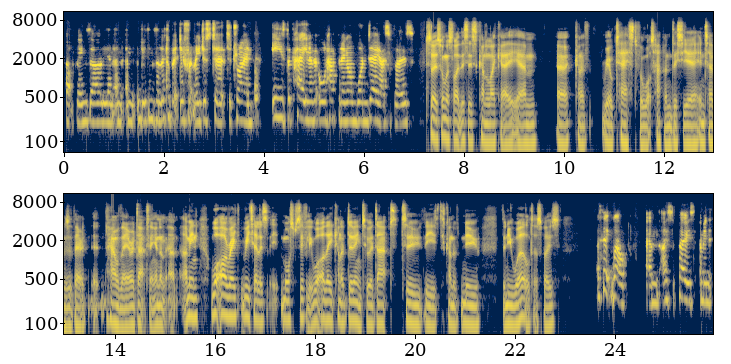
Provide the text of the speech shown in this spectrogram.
start things early and, and, and do things a little bit differently just to, to try and ease the pain of it all happening on one day, I suppose. So it's almost like this is kind of like a, um, a kind of real test for what's happened this year in terms of their how they're adapting. And um, I mean, what are retailers more specifically? What are they kind of doing to adapt to these kind of new the new world? I suppose. I think well. Um, I suppose. I mean,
